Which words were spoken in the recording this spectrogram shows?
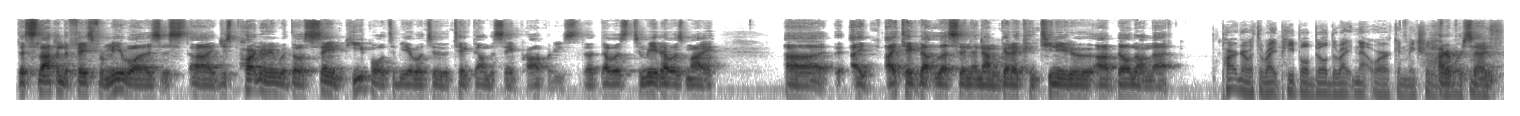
the slap in the face for me was uh, just partnering with those same people to be able to take down the same properties. That that was to me that was my uh, I I take that lesson and I'm going to continue to uh, build on that partner with the right people, build the right network, and make sure that 100%. With,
